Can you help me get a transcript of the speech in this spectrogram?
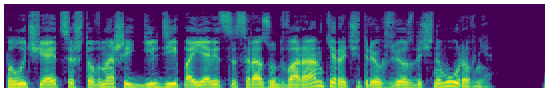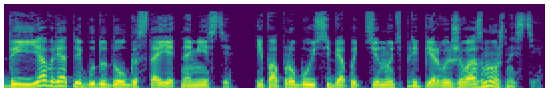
Получается, что в нашей гильдии появится сразу два ранкера четырехзвездочного уровня. Да и я вряд ли буду долго стоять на месте и попробую себя подтянуть при первой же возможности.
